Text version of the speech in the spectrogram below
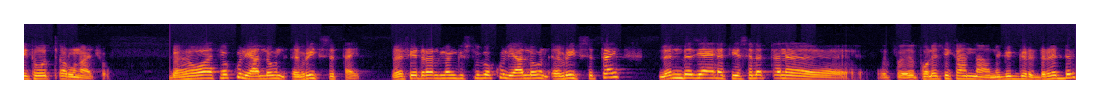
የተወጠሩ ናቸው። በህወሓት በኩል ያለውን እብሪት ስታይ፣ በፌዴራል መንግስቱ በኩል ያለውን እብሪት ስታይ ለእንደዚህ አይነት የሰለጠነ ፖለቲካና ንግግር ድርድር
